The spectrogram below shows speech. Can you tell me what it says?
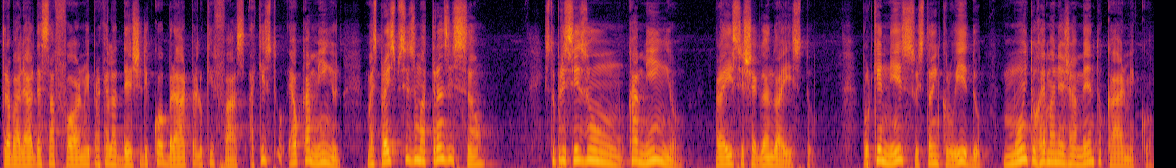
trabalhar dessa forma e para que ela deixe de cobrar pelo que faz. Aqui isto é o caminho, mas para isso precisa uma transição. Isto precisa um caminho para ir se chegando a isto. Porque nisso está incluído muito remanejamento kármico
